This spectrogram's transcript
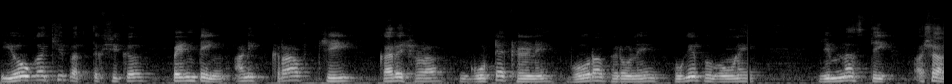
योगाची प्रात्यक्षिकं पेंटिंग आणि क्राफ्टची कार्यशाळा गोट्या खेळणे भोवरा फिरवणे फुगे फुगवणे जिम्नॅस्टिक अशा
